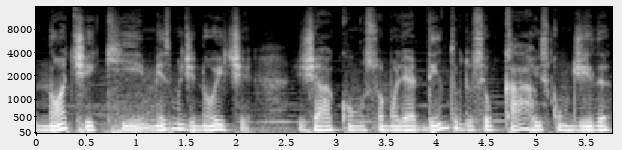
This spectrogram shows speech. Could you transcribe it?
note que, mesmo de noite, Já com sua mulher dentro do seu carro escondida,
